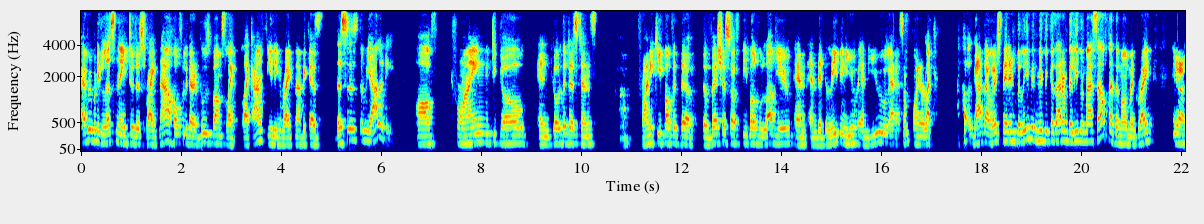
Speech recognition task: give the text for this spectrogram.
everybody listening to this right now, hopefully there are goosebumps like like I'm feeling right now because this is the reality of trying to go and go to the distance, um, trying to keep up with the the wishes of people who love you and and they believe in you, and you at some point are like, oh, God, I wish they didn't believe in me because I don't believe in myself at the moment, right? Yeah.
